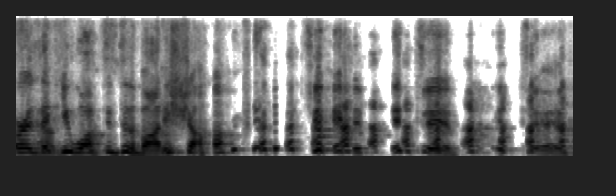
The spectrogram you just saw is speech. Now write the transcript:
or as if you walked into the body shop. it did, it did, it did.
